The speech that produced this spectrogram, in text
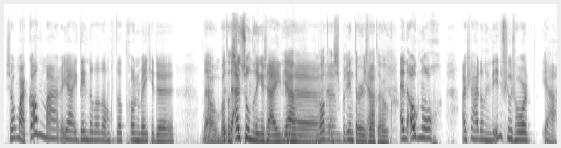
zomaar kan. Maar ja, ik denk dat dat dan dat gewoon een beetje de, de, Nou, wat de, uitzonderingen zijn. Ja, Eh, wat eh, een sprinter is ja. dat ook. En ook nog, als je haar dan in de interviews hoort... Ja,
